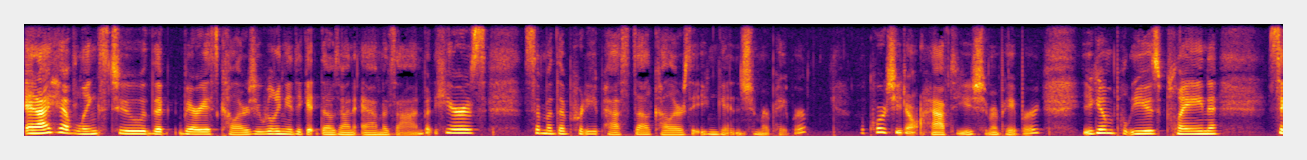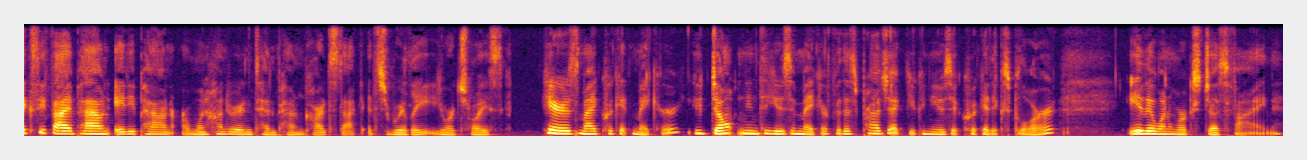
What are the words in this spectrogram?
And I have links to the various colors. You really need to get those on Amazon. But here's some of the pretty pastel colors that you can get in shimmer paper. Of course, you don't have to use shimmer paper. You can use plain 65 pound, 80 pound, or 110 pound cardstock. It's really your choice. Here's my Cricut Maker. You don't need to use a maker for this project. You can use a Cricut Explorer. Either one works just fine.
